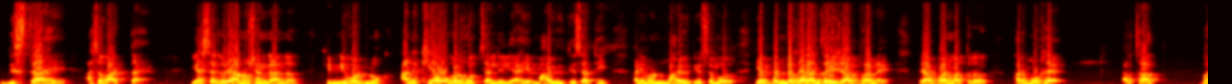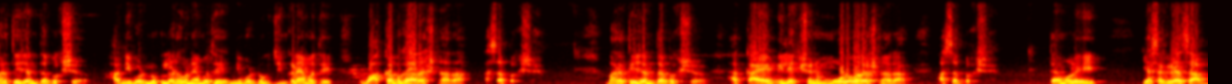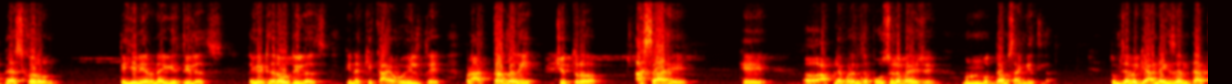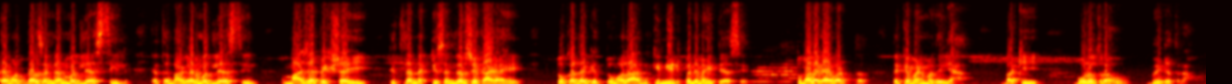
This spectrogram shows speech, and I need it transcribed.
दिसतं आहे असं वाटतं आहे या सगळ्या अनुषंगानं ही निवडणूक आणखी अवघड होत चाललेली आहे महायुतीसाठी. आणि म्हणून महायुतीसमोर या बंडखोरांचं हे जे आव्हान आहे ते आव्हान मात्र फार मोठं आहे. अर्थात भारतीय जनता पक्ष हा निवडणूक लढवण्यामध्ये निवडणूक जिंकण्यामध्ये वाकबगार असणारा असा पक्ष आहे. भारतीय जनता पक्ष हा कायम इलेक्शन मोडवर असणारा असा पक्ष आहे. त्यामुळे या सगळ्याचा अभ्यास करून तेही निर्णय घेतीलच तेही ठरवतीलच की नक्की काय होईल ते. पण आत्ता तरी चित्र असं आहे हे आपल्यापर्यंत पोहोचलं पाहिजे म्हणून मुद्दाम सांगितलं. तुमच्यापैकी अनेक जण त्या त्या मतदारसंघांमधले असतील त्या त्या भागांमधले असतील. माझ्यापेक्षाही तिथला नक्की संघर्ष काय आहे तो कदाचित तुम्हाला आणखी नीटपणे माहिती असेल. तुम्हाला काय वाटतं? ते कमेंटमध्ये लिहा. बाकी बोलत राहू भेटत राहू.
